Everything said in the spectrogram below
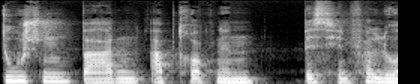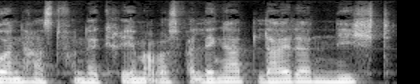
Duschen, Baden, Abtrocknen bisschen verloren hast von der Creme. Aber es verlängert leider nicht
